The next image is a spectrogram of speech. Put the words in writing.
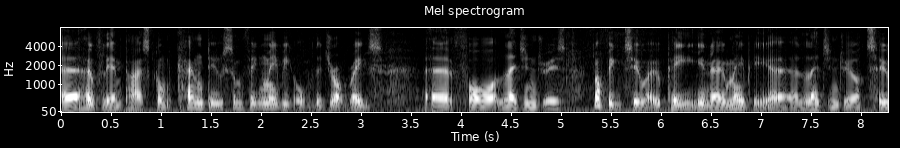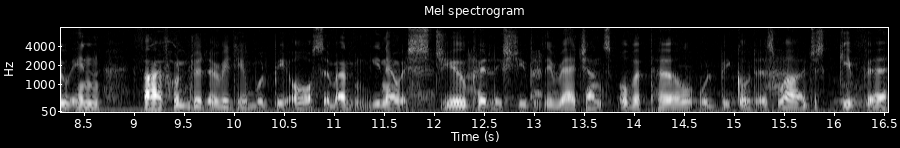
Uh, hopefully Empire Scum can do something, maybe up the drop rates for legendaries. Nothing too OP, you know, maybe a legendary or two in 500 iridium would be awesome and you know a stupidly stupidly rare chance of a pearl would be good as well. Just give uh,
